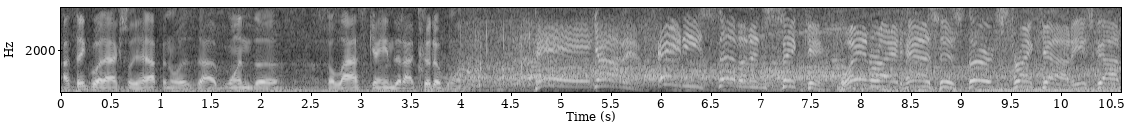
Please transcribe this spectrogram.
I think what actually happened was I won the the last game that I could have won. He got him. 87 and sinking. Wainwright has his third strikeout. He's got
